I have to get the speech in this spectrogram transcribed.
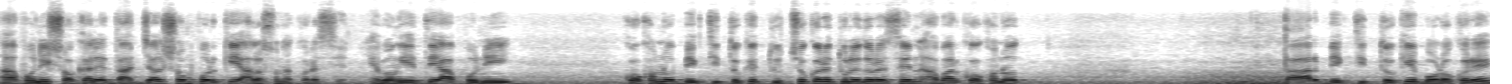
আপনি সকালে দাজ্জাল সম্পর্কে আলোচনা করেছেন এবং এতে আপনি কখনো ব্যক্তিত্বকে তুচ্ছ করে তুলে ধরেছেন, আবার কখনো তার ব্যক্তিত্বকে বড় করে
